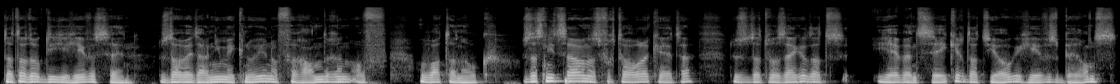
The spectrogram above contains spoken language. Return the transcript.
dat dat ook die gegevens zijn. Dus dat wij daar niet mee knoeien of veranderen of wat dan ook. Dus dat is niet hetzelfde als vertrouwelijkheid. Hè? Dus dat wil zeggen dat jij bent zeker dat jouw gegevens bij ons,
